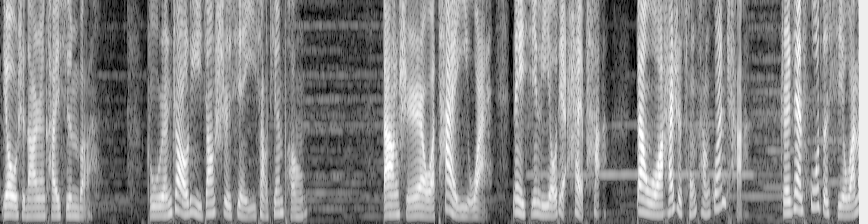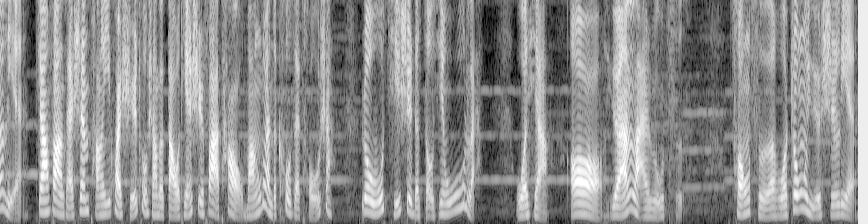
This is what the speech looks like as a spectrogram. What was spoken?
又是拿人开心吧？主人照例将视线移向天棚。当时我太意外，内心里有点害怕，但我还是从旁观察。只见秃子洗完了脸，将放在身旁一块石头上的岛田式发套忙乱地扣在头上，若无其事地走进屋来。我想，哦，原来如此。从此，我终于失恋，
